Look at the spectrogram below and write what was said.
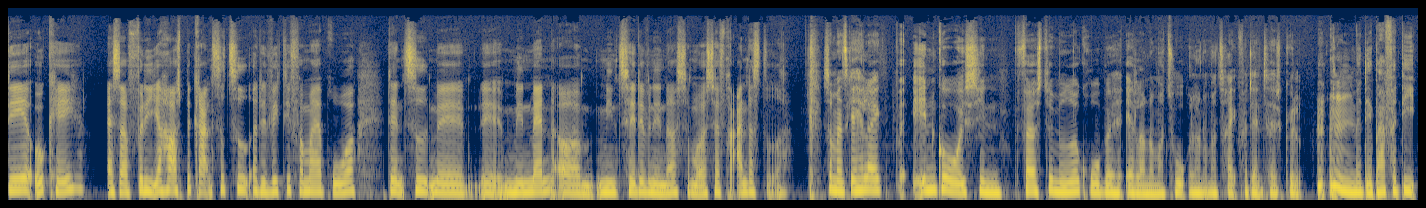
det er okay. Altså, fordi jeg har også begrænset tid, og det er vigtigt for mig, at jeg bruger den tid med øh, min mand og mine tætte veninder, som også er fra andre steder. Så man skal heller ikke indgå i sin første mødergruppe, eller nummer to, eller nummer tre for den sags skyld. Men det er bare fordi,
